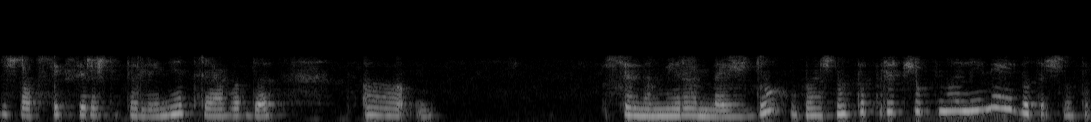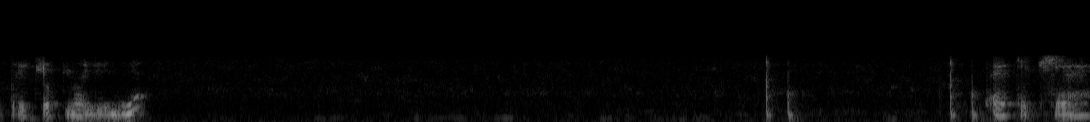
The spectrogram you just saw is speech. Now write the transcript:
защото фиксиращата линия трябва да а, се намира между външната причупна линия и вътрешната причупна линия. Ето, че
